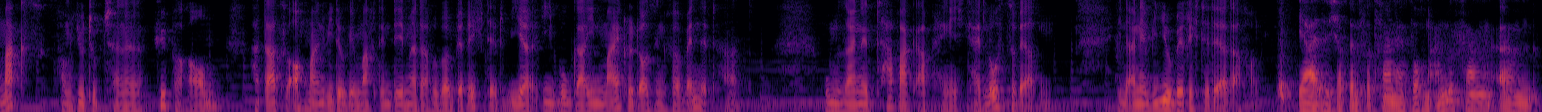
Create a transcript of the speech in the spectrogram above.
Max vom YouTube-Channel Hyperraum hat dazu auch mal ein Video gemacht, in dem er darüber berichtet, wie er Ibogain Microdosing verwendet hat, um seine Tabakabhängigkeit loszuwerden. In einem Video berichtete er davon. Ja, also ich habe dann vor zweieinhalb Wochen angefangen, ähm,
